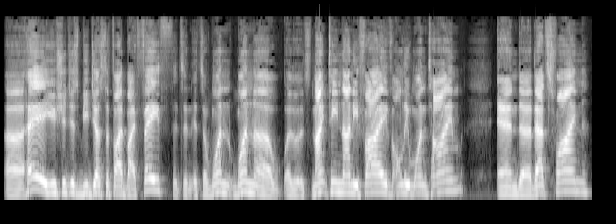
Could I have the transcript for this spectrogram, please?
Uh, hey, you should just be justified by faith. It's an, it's a one one uh, it's 1995 only one time, and uh, that's fine.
